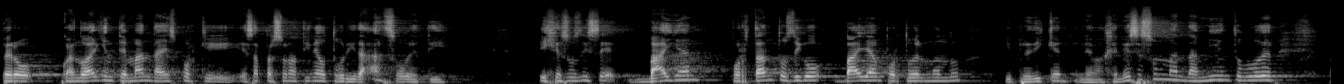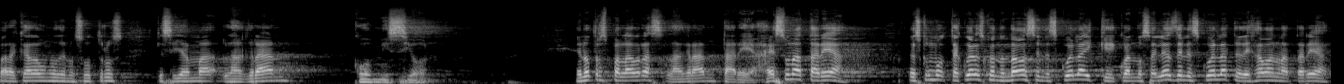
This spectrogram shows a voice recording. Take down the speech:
Pero cuando alguien te manda es porque esa persona tiene autoridad sobre ti. Y Jesús dice, vayan, por tanto os digo, vayan por todo el mundo y prediquen el Evangelio. Ese es un mandamiento, brother para cada uno de nosotros que se llama la gran comisión. En otras palabras, la gran tarea. Es una tarea. Es como, ¿te acuerdas cuando andabas en la escuela y que cuando salías de la escuela te dejaban la tarea?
